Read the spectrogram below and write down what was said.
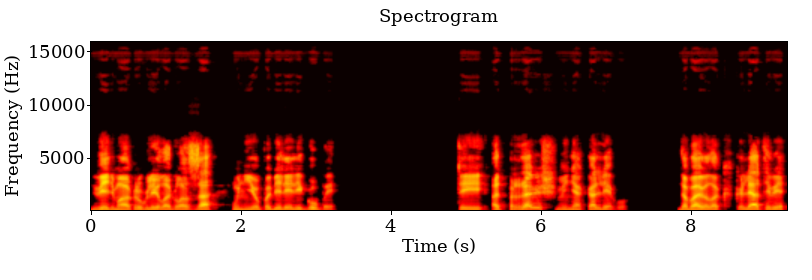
Ведьма округлила глаза, у нее побелели губы. — Ты отправишь меня коллегу? — добавила к клятве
